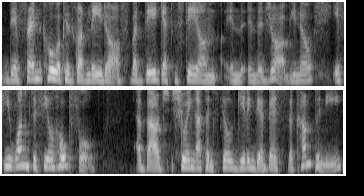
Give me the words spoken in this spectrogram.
their friend coworkers got laid off, but they get to stay on in in the job. You know, if you want them to feel hopeful about showing up and still giving their best to the company,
